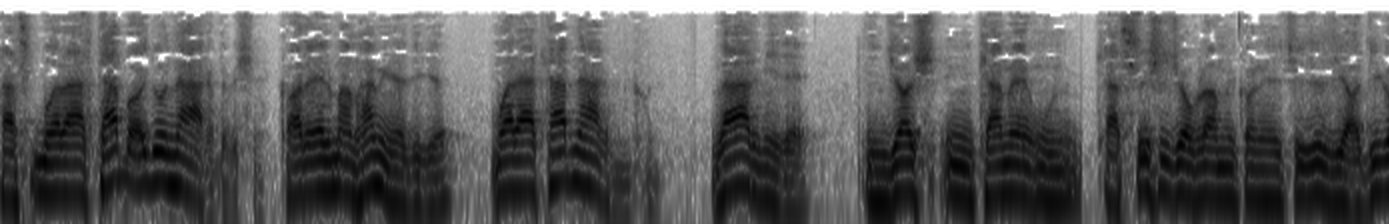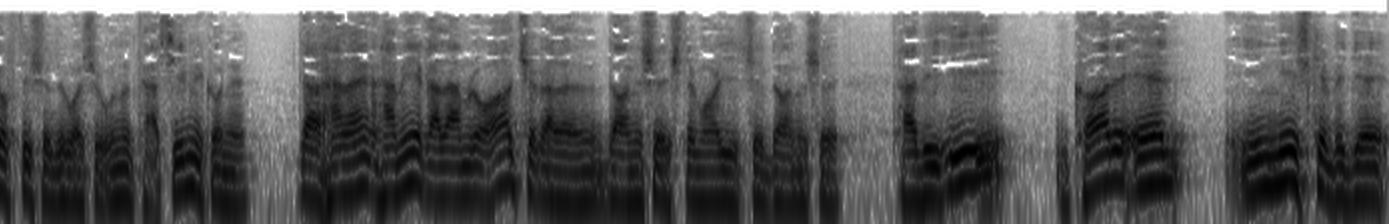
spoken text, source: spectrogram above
پس مرتب باید اون نقد بشه. کار علم هم همینه دیگه. مرتب نقد می‌کنه. ور میره. اینجاش این کم اون کسرش جبران می‌کنه. چیز زیادی گفته شده باشه. اونو تاثیر می‌کنه. در همه قلم روها چه دانش اجتماعی چه دانش طبیعی. کار علم این نیست که بگه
